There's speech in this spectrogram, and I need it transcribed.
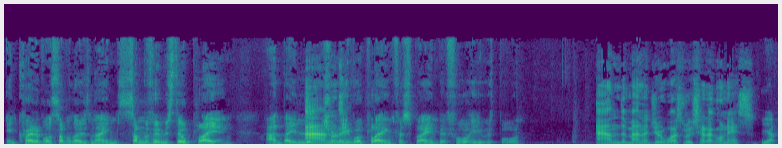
incredible, some of those names, some of whom are still playing, and they literally And- were playing for Spain before he was born. And the manager was Luis Aragonés. Yep.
